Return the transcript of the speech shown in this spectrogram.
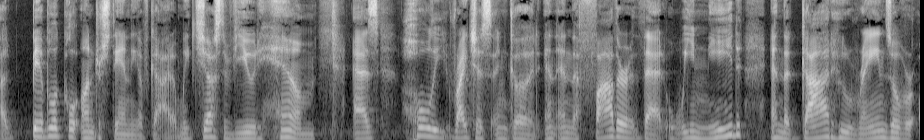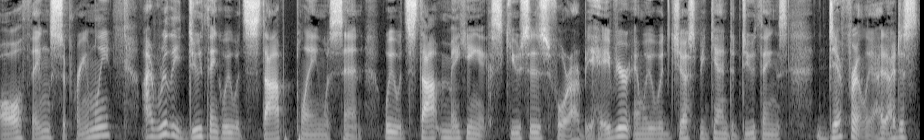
a biblical understanding of God and we just viewed Him as holy, righteous, and good, and, and the Father that we need, and the God who reigns over all things supremely, I really do think we would stop playing with sin. We would stop making excuses for our behavior, and we would just begin to do things differently. I, I just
